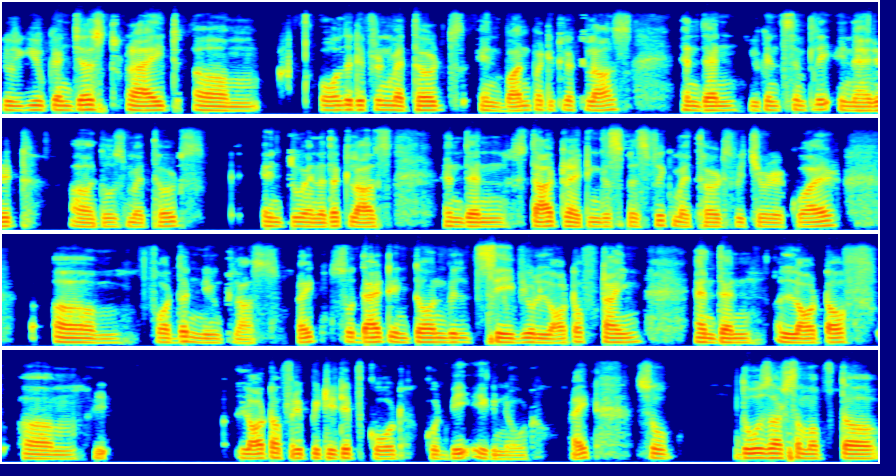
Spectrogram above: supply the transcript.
You, you can just write um, all the different methods in one particular class, and then you can simply inherit uh, those methods into another class and then start writing the specific methods which you require um, for the new class, right? So that in turn will save you a lot of time and then a lot of um, lot of repetitive code could be ignored, right? So those are some of the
